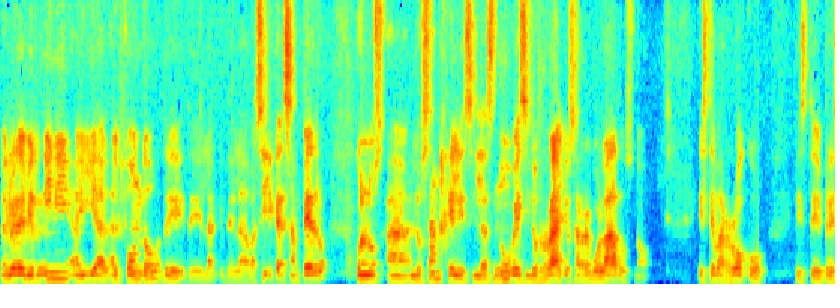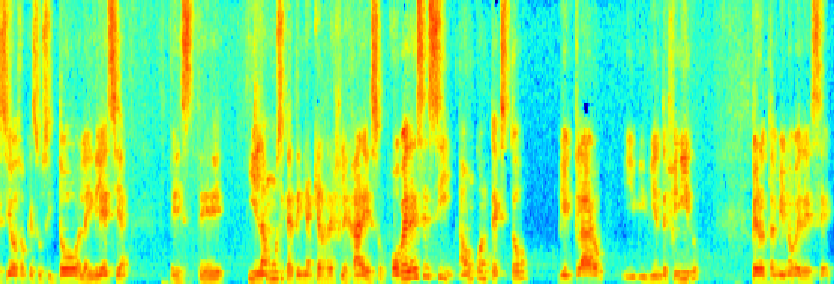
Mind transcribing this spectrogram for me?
La gloria de Bernini ahí al, fondo de, la, Basílica de San Pedro, con los, los ángeles y las nubes y los rayos arrebolados, ¿no? Este barroco, este precioso que suscitó la iglesia, este, y la música tenía que reflejar eso. Obedece, sí, a un contexto bien claro y, bien definido, pero también obedece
